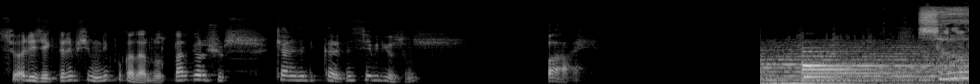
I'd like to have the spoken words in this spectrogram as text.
Söyleyeceklerim şimdilik bu kadar dostlar. Görüşürüz. Kendinize dikkat edin. Seviliyorsunuz. Bye. So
